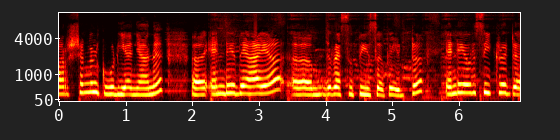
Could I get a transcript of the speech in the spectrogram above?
വർഷങ്ങൾ കൂടിയ ഞാൻ എന്റേതായ റെസിപ്പീസൊക്കെ ഇട്ട് എന്റെ ഒരു സീക്രട്ട്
